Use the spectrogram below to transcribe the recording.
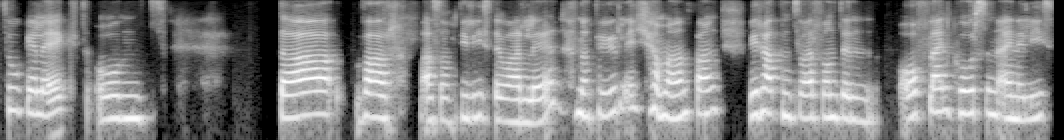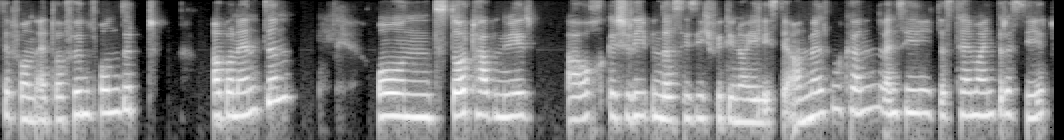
zugelegt und da war, also die Liste war leer, natürlich am Anfang. Wir hatten zwar von den Offline-Kursen eine Liste von etwa 500 Abonnenten und dort haben wir auch geschrieben, dass sie sich für die neue Liste anmelden können, wenn sie das Thema interessiert.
